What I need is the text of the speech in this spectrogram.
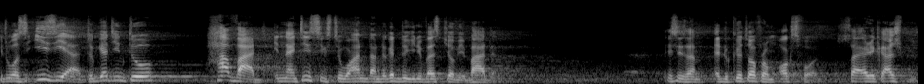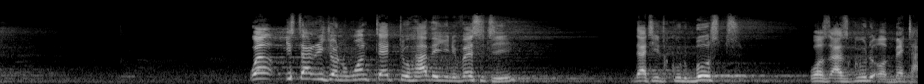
it was easier to get into Harvard in 1961 than to get to the University of Ibadan. This is an educator from Oxford, Sir Eric Ashby. Eastern Region wanted to have a university that it could boast was as good or better.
